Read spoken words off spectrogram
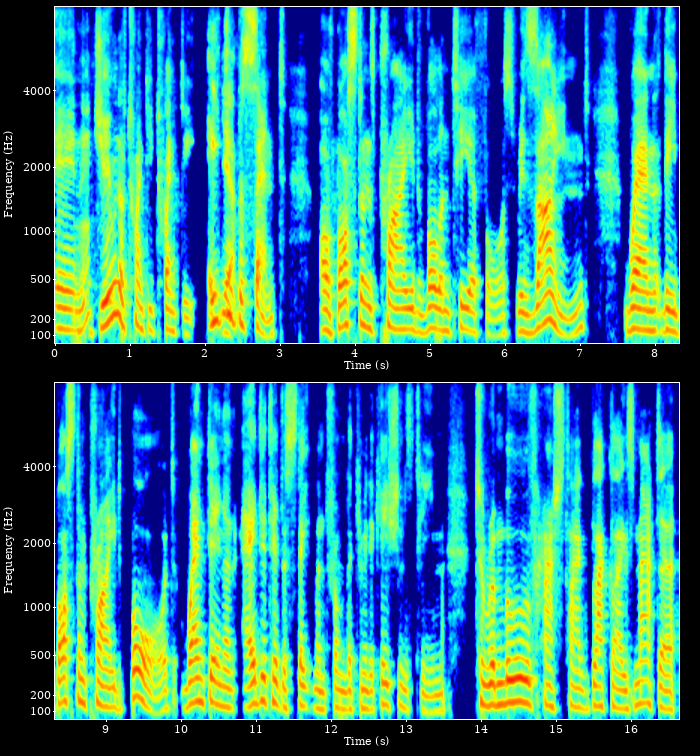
in Mhm. June of 2020, 80% of Boston's Pride volunteer force resigned when the Boston Pride board went in and edited a statement from the communications team to remove hashtag Black Lives Matter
